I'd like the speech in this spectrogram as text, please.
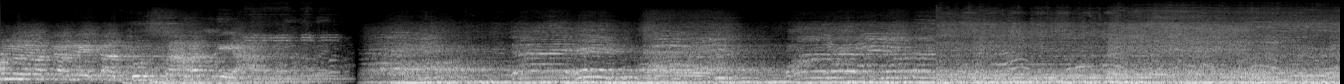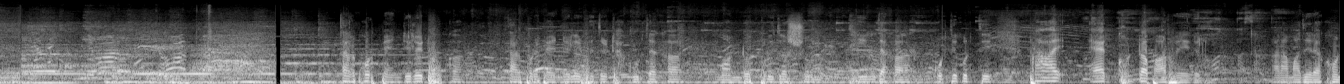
हमला करने का दुस्साहस किया এবার যাওয়ার তারপর প্যান্ডেলে ঢোকা তারপরে প্যান্ডেলের ভেতরে ঠাকুর দেখা মণ্ডপ পরিদর্শন থিম দেখা করতে করতে প্রায় এক ঘন্টা পার হয়ে গেল আর আমাদের এখন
